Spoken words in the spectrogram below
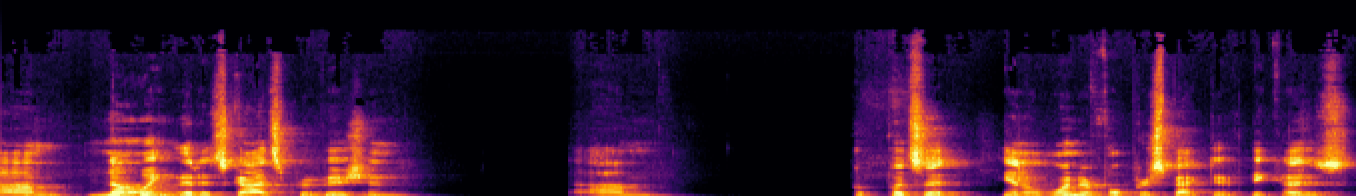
um, knowing that it's God's provision um, p- puts it in a wonderful perspective because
